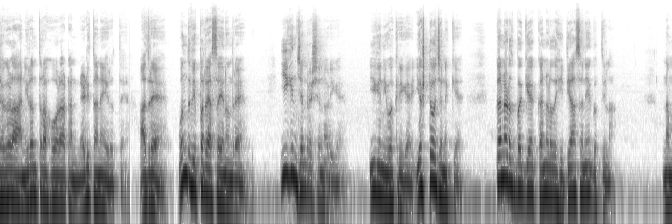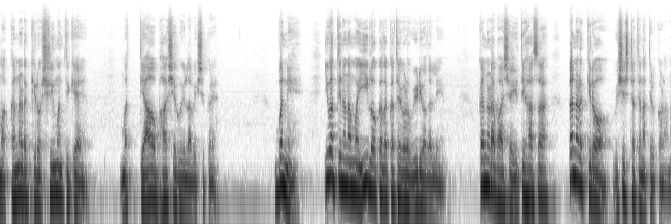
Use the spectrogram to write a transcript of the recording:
ಜಗಳ ನಿರಂತರ ಹೋರಾಟ ನಡೀತಾನೆ ಇರುತ್ತೆ. ಆದರೆ ಒಂದು ವಿಪರ್ಯಾಸ ಏನು ಅಂದರೆ ಈಗಿನ ಜನ್ರೇಷನ್ ಅವರಿಗೆ ಈಗಿನ ಯುವಕರಿಗೆ, ಎಷ್ಟೋ ಜನಕ್ಕೆ ಕನ್ನಡದ ಬಗ್ಗೆ ಕನ್ನಡದ ಇತಿಹಾಸನೇ ಗೊತ್ತಿಲ್ಲ. ನಮ್ಮ ಕನ್ನಡಕ್ಕಿರೋ ಶ್ರೀಮಂತಿಕೆ ಮತ್ಯಾವ ಭಾಷೆಗೂ ಇಲ್ಲ ವೀಕ್ಷಕರೇ. ಬನ್ನಿ, ಇವತ್ತಿನ ನಮ್ಮ ಈ ಲೋಕದ ಕಥೆಗಳು ವಿಡಿಯೋದಲ್ಲಿ ಕನ್ನಡ ಭಾಷೆ ಇತಿಹಾಸ, ಕನ್ನಡಕ್ಕಿರೋ ವಿಶಿಷ್ಟತೆನ ತಿಳ್ಕೊಳ್ಳೋಣ.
